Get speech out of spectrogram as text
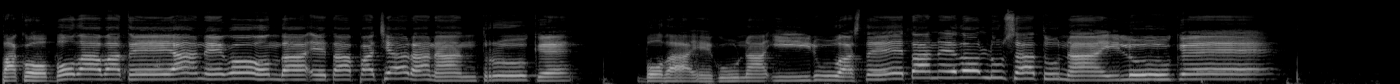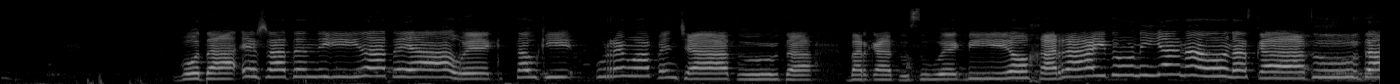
Pako boda batean egonda eta patxaran antruke. Boda eguna hiru asteetan edo luzatu nahi luke. Bota esaten didate hauek, tauki urrengoa pentsatuta. Barkatu zuek bio jarraitu niana onazkatuta.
